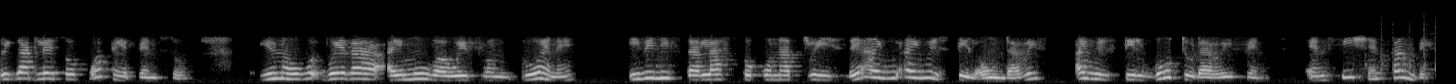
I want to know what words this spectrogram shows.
regardless of what happens. So, you know, whether I move away from Huene, even if the last coconut tree is there, I, I will still own the reef. I will still go to the reef and, and fish and come back.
